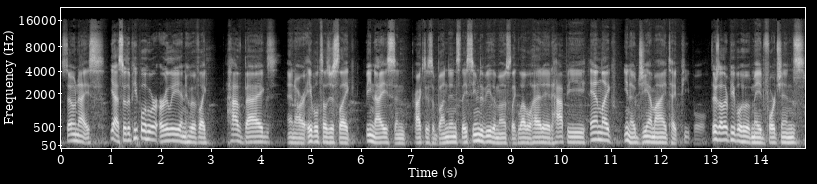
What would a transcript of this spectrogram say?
so nice. Yeah. So the people who are early and who have like have bags and are able to just like be nice and practice abundance, they seem to be the most like level-headed, happy, and like you know GMI type people. There's other people who have made fortunes,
